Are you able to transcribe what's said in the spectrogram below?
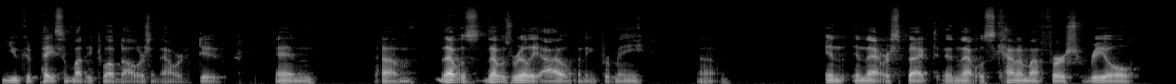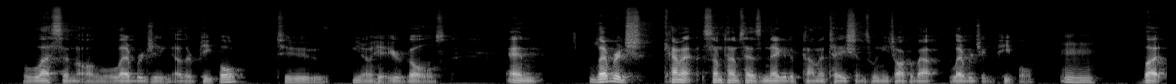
you could pay somebody twelve dollars an hour to do? And um, that was that was really eye opening for me um, in in that respect. And that was kind of my first real lesson on leveraging other people to you know hit your goals. And leverage kind of sometimes has negative connotations when you talk about leveraging people. Mm-hmm. But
